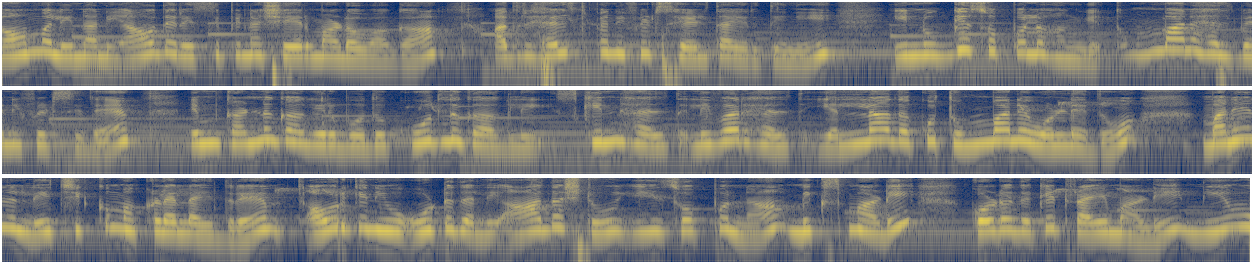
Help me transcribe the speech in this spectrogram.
ನಾರ್ಮಲಿ ನಾನು ಯಾವುದೇ ರೆಸಿಪಿನ ಶೇರ್ ಮಾಡೋವಾಗ ಅದ್ರ ಹೆಲ್ತ್ ಬೆನಿಫಿಟ್ಸ್ ಹೇಳ್ತಾ ಇರ್ತೀನಿ. ಈ ನುಗ್ಗೆ ಸೊಪ್ಪಲ್ಲೂ ಹಾಗೆ ತುಂಬಾ ಹೆಲ್ತ್ ಬೆನಿಫಿಟ್ಸ್ ಇದೆ. ನಿಮ್ಮ ಕಣ್ಣಿಗಾಗಿರ್ಬೋದು, ಕೂದಲಿಗಾಗಲಿ, ಸ್ಕಿನ್ ಹೆಲ್ತ್, ಲಿವರ್ ಹೆಲ್ತ್ ಎಲ್ಲದಕ್ಕೂ ತುಂಬಾ ಒಳ್ಳೆಯದು ಮನೆಯಲ್ಲಿ ಚಿಕ್ಕ ಮಕ್ಕಳೆಲ್ಲ ಇದ್ದರೆ ಅವ್ರಿಗೆ ನೀವು ಊಟದಲ್ಲಿ ಆದಷ್ಟು ಈ ಸೊಪ್ಪನ್ನ ಮಿಕ್ಸ್ ಮಾಡಿ ಕೊಡೋದಕ್ಕೆ ಟ್ರೈ ಮಾಡಿ. ನೀವು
